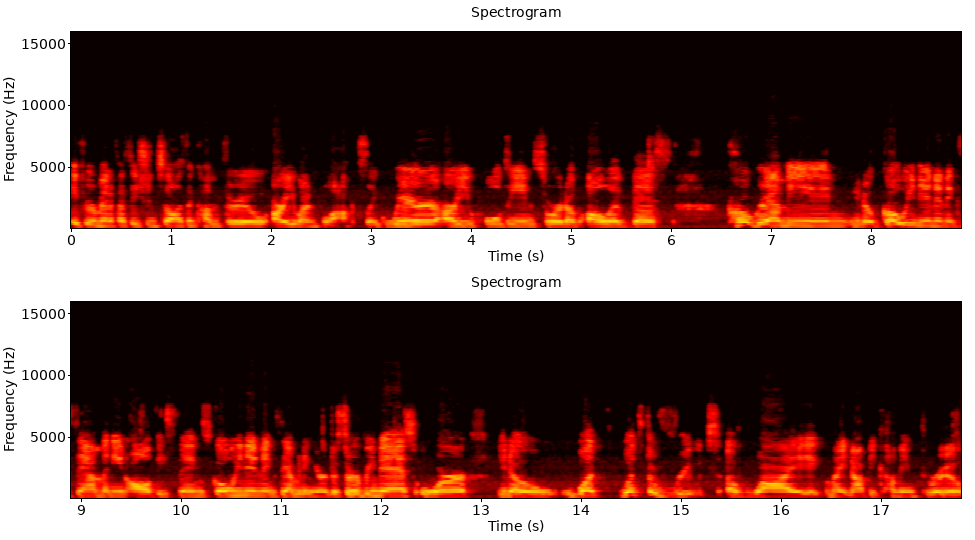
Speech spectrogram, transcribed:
if your manifestation still hasn't come through, are you unblocked? Like where are you holding sort of all of this programming, you know, going in and examining all of these things, going in and examining your deservingness or, you know, what what's the root of why it might not be coming through.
